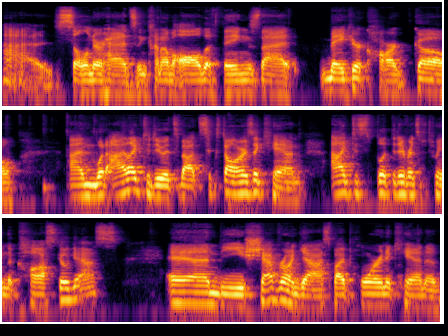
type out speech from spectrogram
uh, cylinder heads, and kind of all the things that make your car go. And what I like to do, it's about six dollars a can. I like to split the difference between the Costco gas and the Chevron gas by pouring a can of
